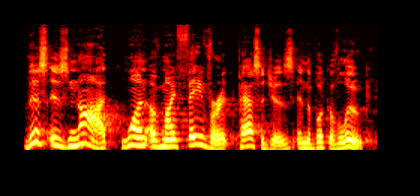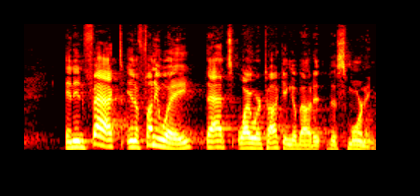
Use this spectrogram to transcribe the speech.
this is not one of my favorite passages in the book of Luke. And in fact, in a funny way, that's why we're talking about it this morning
